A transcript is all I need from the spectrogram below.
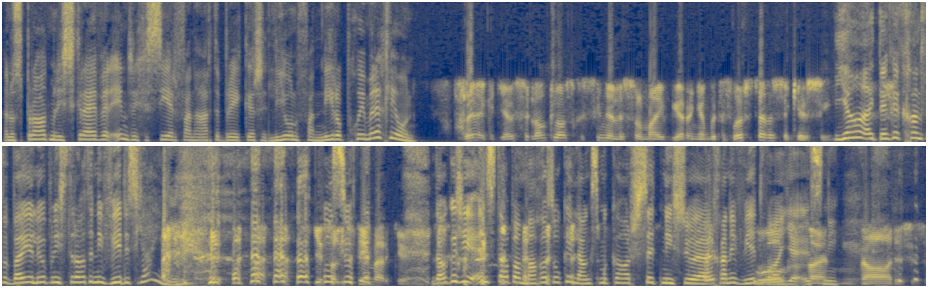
En ons praat met die skrywer en regisseur van Hartebrekers, Leon van Nierop. Goeiemôre Leon. Hallo, ek het jou so lank lank gesien. Hulle sal my weer aan jou moet voorstel as ek jou sien. Ja, ek dink ek gaan verby jou loop in die straat en nie weet dis jy nie. jy sal die stem herken. Dalk as jy instap en mag ons ook nie langs mekaar sit nie, so ek gaan nie weet waar jy is nie. Nou, dis is.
